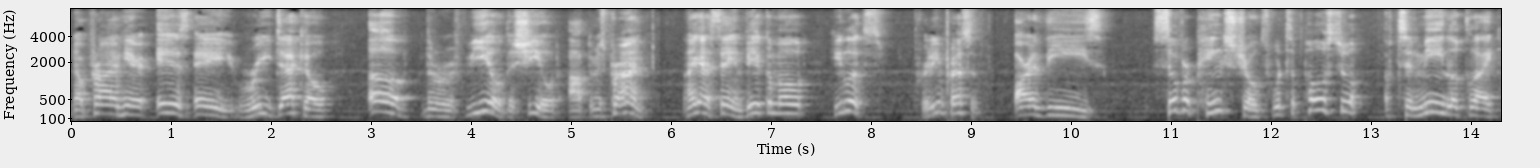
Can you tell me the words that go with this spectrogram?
Now, Prime here is a redeco of the reveal the shield Optimus Prime. I gotta say, in vehicle mode, he looks pretty impressive. Are these silver paint strokes were supposed to to me look like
